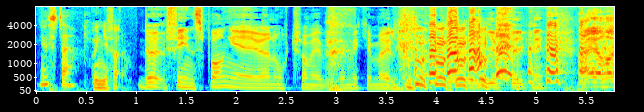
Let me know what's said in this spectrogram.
Just det. ungefär. Du, Finspång är ju en ort som erbjuder mycket möjligheter djupdykning. Nej, jag, har,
